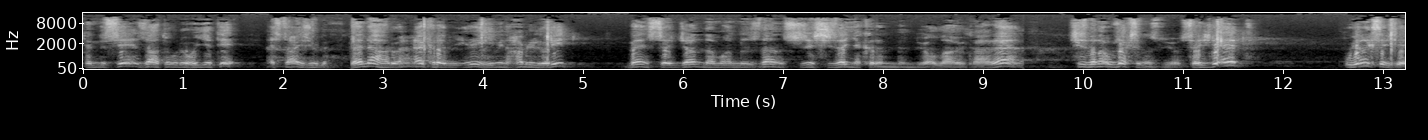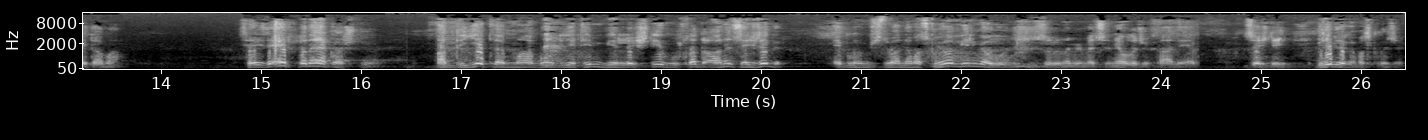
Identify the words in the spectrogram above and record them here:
kendisi zat-ı uluhiyeti estağizüllah. Ve nahru ekrebi ileyhi min hablil verid. Ben size can damarınızdan size sizden yakınım ben diyor Allahü Teala. Siz bana uzaksınız diyor. Secde et. Uyanık secde et ama. Secde et bana yaklaş diyor. Abdiyetle mabudiyetin birleştiği vuslat anı secdedir. E bunu Müslüman namaz kılıyor mu bilmiyor bunun sırrını bilmesi. Ne olacak hali ya? Secdeyi. Bile bile namaz kılacak.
